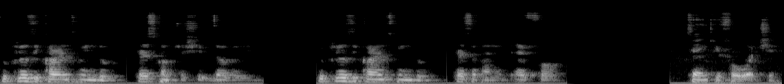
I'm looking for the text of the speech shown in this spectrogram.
To close the current window, press Ctrl Shift W. To close the current window, press Alternate F4. Thank you for watching.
